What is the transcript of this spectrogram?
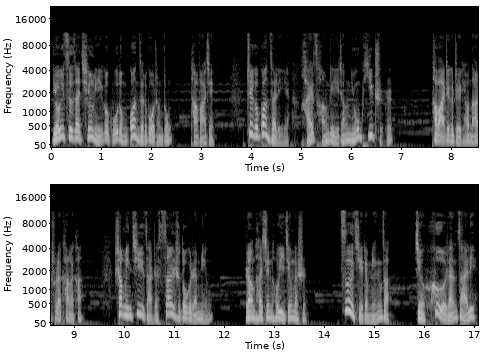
有一次在清理一个古董罐子的过程中，他发现这个罐子里还藏着一张牛皮纸。他把这个纸条拿出来看了看，上面记载着三十多个人名。让他心头一惊的是，自己的名字竟赫然在列。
